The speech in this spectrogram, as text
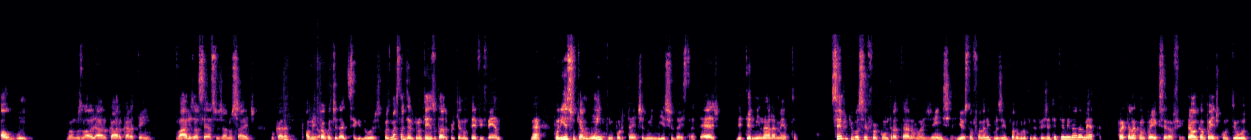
algum. Vamos lá olhar no cara, o cara tem vários acessos já no site, o cara aumentou a quantidade de seguidores, coisa mais está dizendo que não tem resultado porque não teve venda. Né? Por isso que é muito importante no início da estratégia determinar a meta. Sempre que você for contratar uma agência, e eu estou falando inclusive para o grupo do PG, determinar a meta para aquela campanha que será feita. É uma campanha de conteúdo,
